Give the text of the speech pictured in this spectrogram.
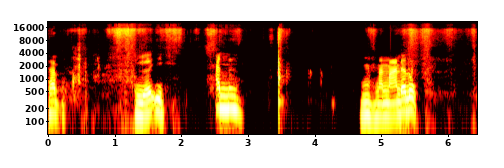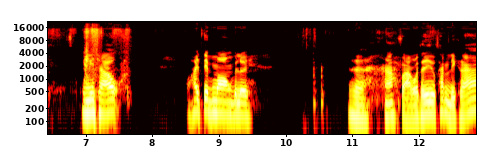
ครับ เหลืออีกอันหนึ่งมันมาได้ลูกพรุ่งนี้เช้าขอให้เต็มมองไปเลย เออฮะฝากไว้ที่ทุกท่านดีครับ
